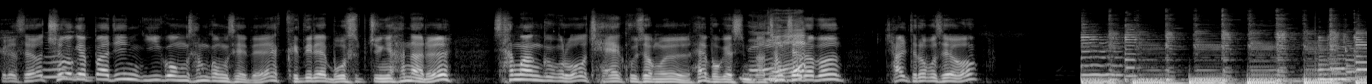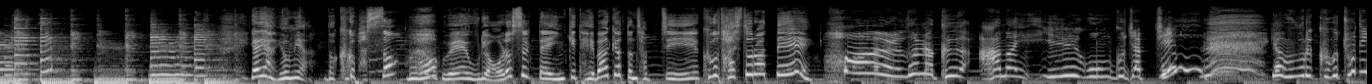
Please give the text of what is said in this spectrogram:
그래서요 추억에 빠진 2030 세대 그들의 모습 중에 하나를 상황극으로 재구성을 해보겠습니다. 네. 청취자 여러분 잘 들어보세요. 야야 여미야 너 그거 봤어? 뭐? 왜 우리 어렸을 때 인기 대박이었던 잡지 그거 다시 돌아왔대. 헐 설마 그 아마 109 잡지? 야 우리 그거 초딩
